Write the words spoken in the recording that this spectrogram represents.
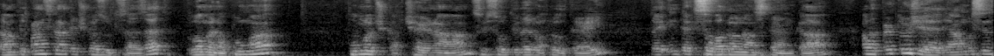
dám typanská.zu.cz, lomeno Puma, pomlčka černá, což jsou tyhle dva filtry, to je indexovatelná stránka, ale protože já musím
